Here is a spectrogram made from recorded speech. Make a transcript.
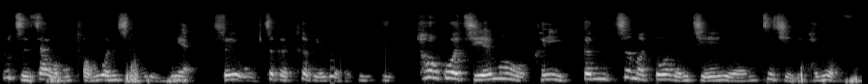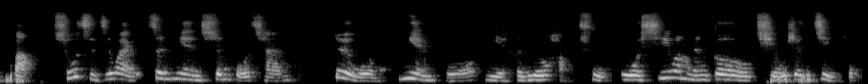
不止在我们同温层里面，所以我这个特别有意义。透过节目可以跟这么多人结缘，自己很有福报。除此之外，正念生活禅对我念佛也很有好处。我希望能够求生净土，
